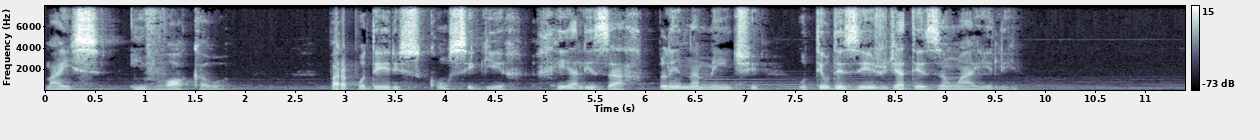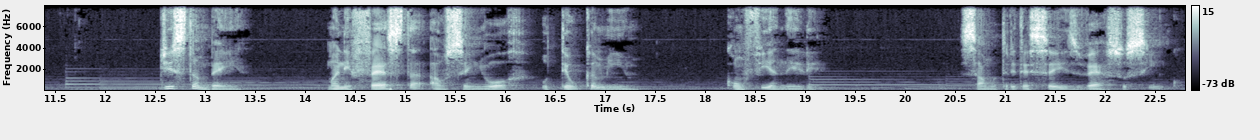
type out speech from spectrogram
mas invoca-o, para poderes conseguir realizar plenamente o teu desejo de adesão a Ele. Diz também Manifesta ao Senhor o teu caminho, confia nele. Salmo 36, verso 5.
